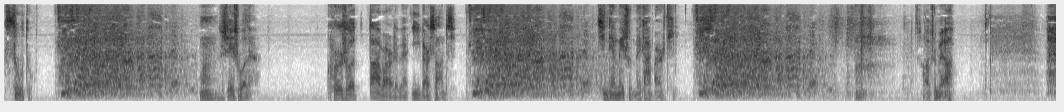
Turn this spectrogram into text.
速度。嗯，谁说的？坤说大班的呗，一边上去。今天没准备大班的题。好，准备啊！哎呀，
